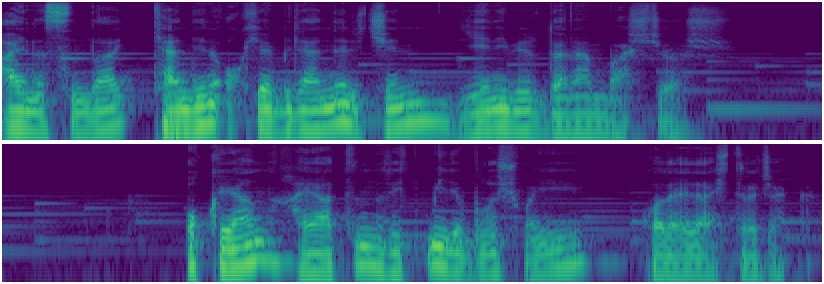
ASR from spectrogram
aynasında kendini okuyabilenler için yeni bir dönem başlıyor. Okuyan hayatın ritmiyle buluşmayı kolaylaştıracak.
